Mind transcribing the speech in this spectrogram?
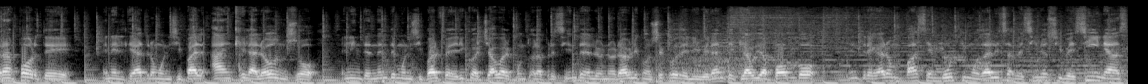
Transporte. En el Teatro Municipal Ángel Alonso, el intendente municipal Federico Achával junto a la presidenta del Honorable Consejo Deliberante Claudia Pombo entregaron pases multimodales a vecinos y vecinas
